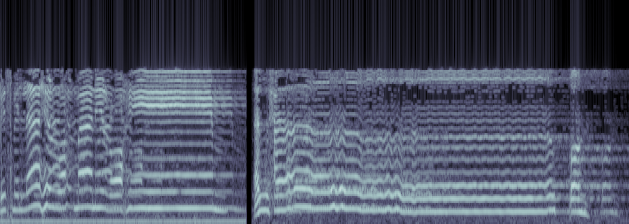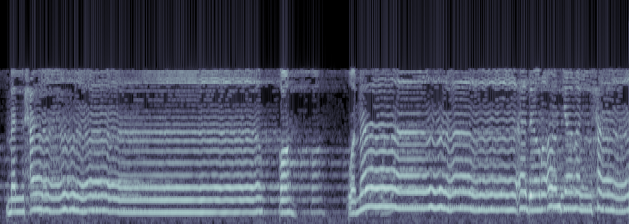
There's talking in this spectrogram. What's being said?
بسم الله الرحمن الرحيم الحاقة ما الحاقة وما أدراك ما الحاقة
